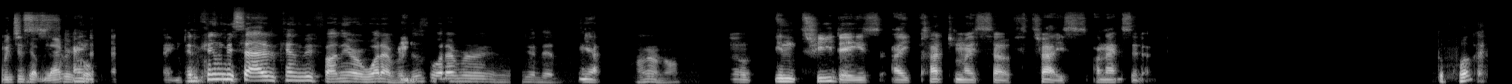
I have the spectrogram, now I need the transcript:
which is Yep, kind go. of thing. It can be sad, it can be funny, or whatever. Just whatever you did. Yeah. I don't know. So in three days, I cut myself thrice on accident. The fuck?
